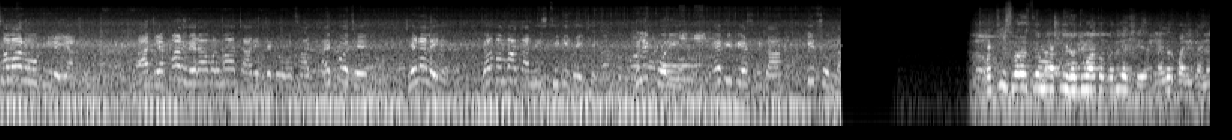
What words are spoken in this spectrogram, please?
સવાલો ઉઠી રહ્યા છે. આજે પણ વેરાવળમાં ચાર ઇંચ જેટલો વરસાદ ખાબક્યો છે, જેને લઈને જળબંબાકારની સ્થિતિ થઈ છે. દિલીપ કોરી એબીપી અસ્મિતા પચીસ વર્ષથી અમે આટલી રજૂઆતો કરીએ છીએ નગરપાલિકાને.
